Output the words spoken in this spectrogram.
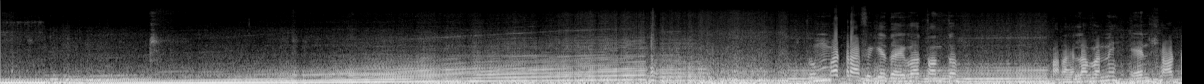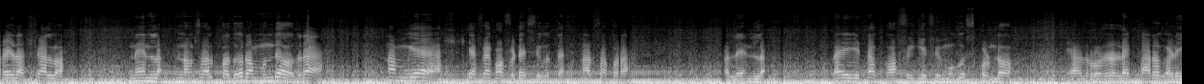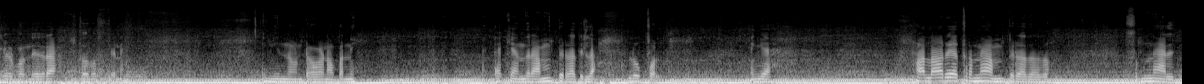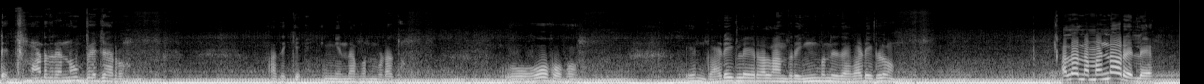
ಟ್ರಾಫಿಕ್ ಇದೆ ಇವತ್ತಂತೂ. ಪರವಾಗಿಲ್ಲ ಬನ್ನಿ, ಏನು ಶಾರ್ಟ್ ರೈಡ್ ಅಷ್ಟೇ ಅಲ್ವಾ? ಇನ್ನೇನಿಲ್ಲ ನಾವು ಸ್ವಲ್ಪ ದೂರ ಮುಂದೆ ಹೋದರೆ ನಮಗೆ ಕೆಫೆ ಕಾಫಿ ಡೇ ಸಿಗುತ್ತೆ ನರಸಾಪುರ. ಅಲ್ಲೇನಿಲ್ಲ ಲೈಟಾಗಿ ಕಾಫಿ ಗೀಫಿ ಮುಗಿಸ್ಕೊಂಡು ಯಾವುದಾದ್ರು ಒಳ್ಳೊಳ್ಳೆ ಕಾರು, ಗಾಡಿಗಳು ಬಂದಿದ್ರೆ ತೋರಿಸ್ತೀನಿ. ಹಿಂಗಿಂದ ಹೊಂಟೋಗೋಣ ಬನ್ನಿ. ಯಾಕೆಂದರೆ ಹಂಪಿರೋದಿಲ್ಲ ಲೂಪಲ್ ಹಿಂಗೆ ಆ ಲಾರಿ ಹತ್ರನೇ ಹಂಪಿರೋದು ಅದು. ಸುಮ್ಮನೆ ಅಲ್ಲಿ ಟಚ್ ಮಾಡಿದ್ರೇನೂ ಬೇಜಾರು. ಅದಕ್ಕೆ ಹಿಂಗಿಂದ ಬಂದ್ಬಿಡೋದು. ಓಹೋ ಹೋ ಏನು ಗಾಡಿಗಳೇ ಇರೋಲ್ಲ ಅಂದ್ರೆ ಹಿಂಗೆ ಬಂದಿದೆ ಗಾಡಿಗಳು? ಅಲ್ಲ ನಮ್ಮ ಅಣ್ಣವ್ರು ಎಲ್ಲಿ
